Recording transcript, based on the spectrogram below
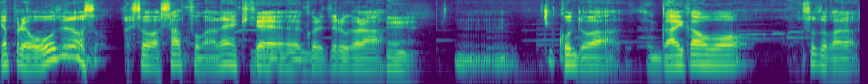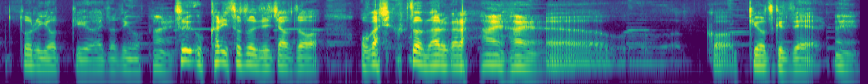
やっぱり大勢の人がスタッフがね来てくれてるから、え今度は外観を外から撮るよって言われた時も、はい。ついうっかり外に出ちゃうとおかしいことになるから、えはいはい、えーこう気をつけてえ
